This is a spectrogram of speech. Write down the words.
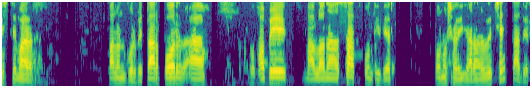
ইস্তেমার পালন করবে। তারপর হবে মাওলানা সাতপন্থীদের অনুসারী যারা রয়েছে তাদের।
